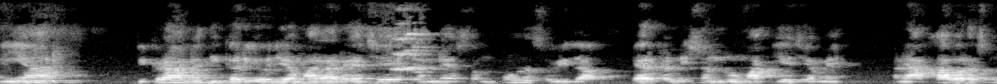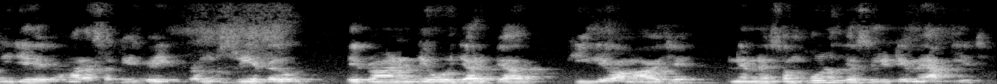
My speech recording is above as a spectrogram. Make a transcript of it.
અહીંયા દીકરા અને દીકરીઓ જે અમારા રહે છે એમને સંપૂર્ણ સુવિધા એર કન્ડિશન રૂમ આપીએ છીએ અમે. અને આખા વર્ષની જે અમારા સતીશભાઈ પ્રમુખશ્રીએ કહ્યું એ પ્રમાણે નેવું હજાર રૂપિયા ફી લેવામાં આવે છે. અને એમને સંપૂર્ણ ફેસિલિટી અમે આપીએ છીએ.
